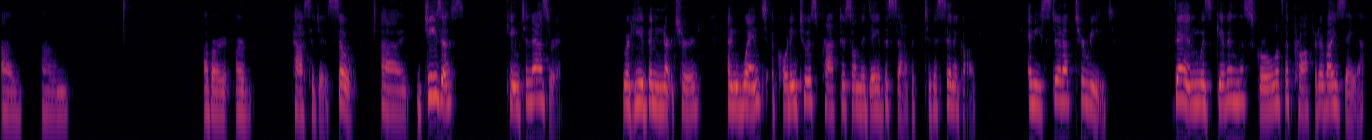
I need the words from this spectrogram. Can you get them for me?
of, um, of our, our passages. So uh, Jesus came to Nazareth, where he had been nurtured, and went, according to his practice on the day of the Sabbath, to the synagogue. And he stood up to read. Then was given the scroll of the prophet of Isaiah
